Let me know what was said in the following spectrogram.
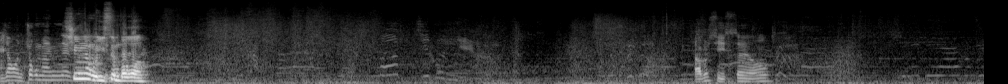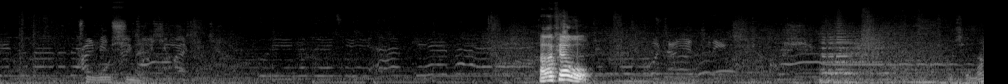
이장원 조금만 힘내. 식량 뭐 있으면 먹어 잡을 수 있어요. 조심해. 바닥 피하고 잡을 수 있나?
